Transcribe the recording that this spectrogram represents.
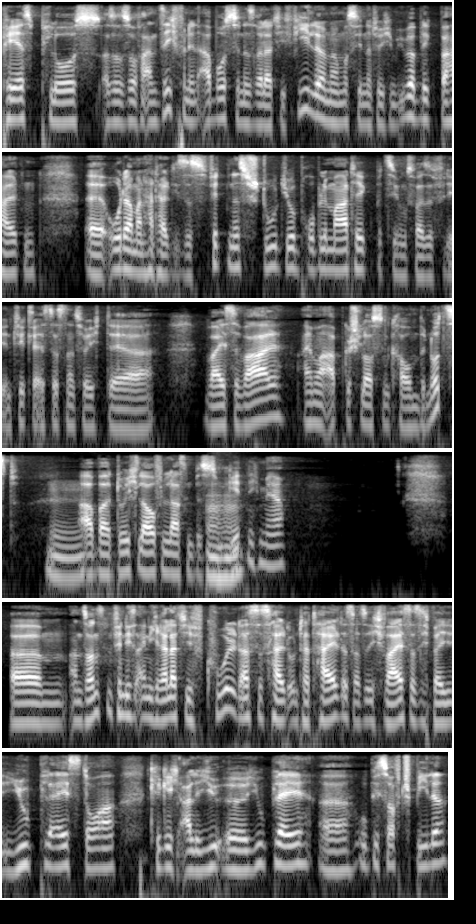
PS Plus, also so an sich von den Abos sind es relativ viele und man muss sie natürlich im Überblick behalten. Äh, oder man hat halt dieses Fitnessstudio-Problematik, beziehungsweise für die Entwickler ist das natürlich der weiße Wal, einmal abgeschlossen, kaum benutzt, mhm. aber durchlaufen lassen bis mhm. zum geht nicht mehr. Ähm, ansonsten finde ich es eigentlich relativ cool, dass es halt unterteilt ist. Also ich weiß, dass ich bei Uplay Store kriege ich alle U äh, Uplay äh, Ubisoft Spiele.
